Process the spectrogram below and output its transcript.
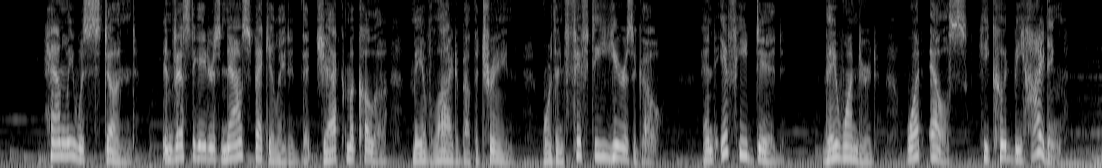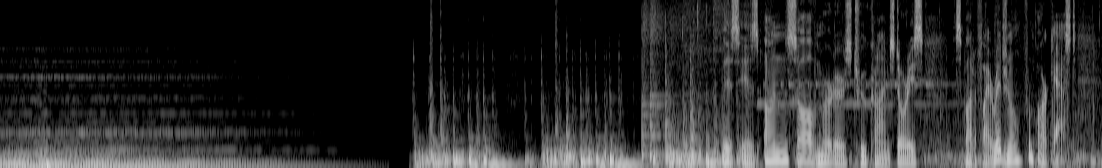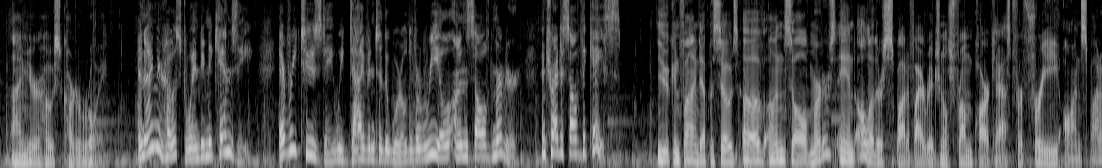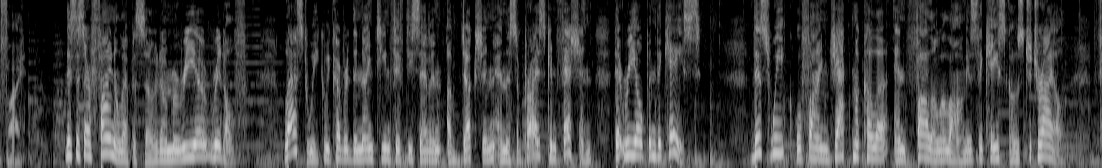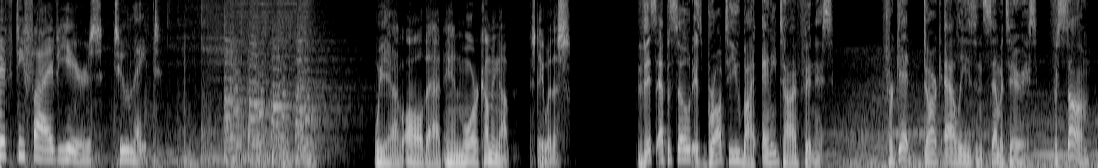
Hanley was stunned. Investigators now speculated that Jack McCullough may have lied about the train more than 50 years ago. And if he did, they wondered what else he could be hiding. This is Unsolved Murders True Crime Stories, a Spotify original from Parcast. I'm your host, Carter Roy. And I'm your host, Wendy McKenzie. Every Tuesday, we dive into the world of a real unsolved murder and try to solve the case. You can find episodes of Unsolved Murders and all other Spotify originals from Parcast for free on Spotify. This is our final episode on Maria Ridulph. Last week, we covered the 1957 abduction and the surprise confession that reopened the case. This week, we'll find Jack McCullough and follow along as the case goes to trial. 55 years too late. We have all that and more coming up. Stay with us. This episode is brought to you by Anytime Fitness. Forget dark alleys and cemeteries. For some,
